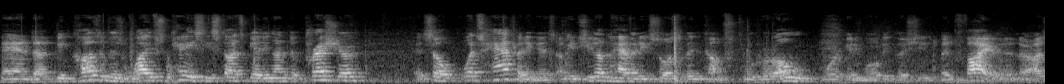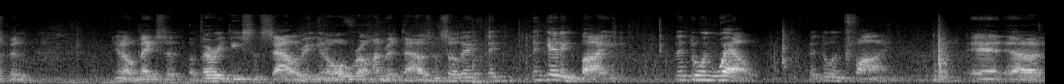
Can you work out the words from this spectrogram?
And uh, because of his wife's case, he starts getting under pressure. And so what's happening is, I mean, she doesn't have any source of income through her own work anymore because she's been fired. And her husband, you know, makes a, a very decent salary, you know, over a hundred thousand. So they, they, they're getting by, they're doing well, they're doing fine. And, uh,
